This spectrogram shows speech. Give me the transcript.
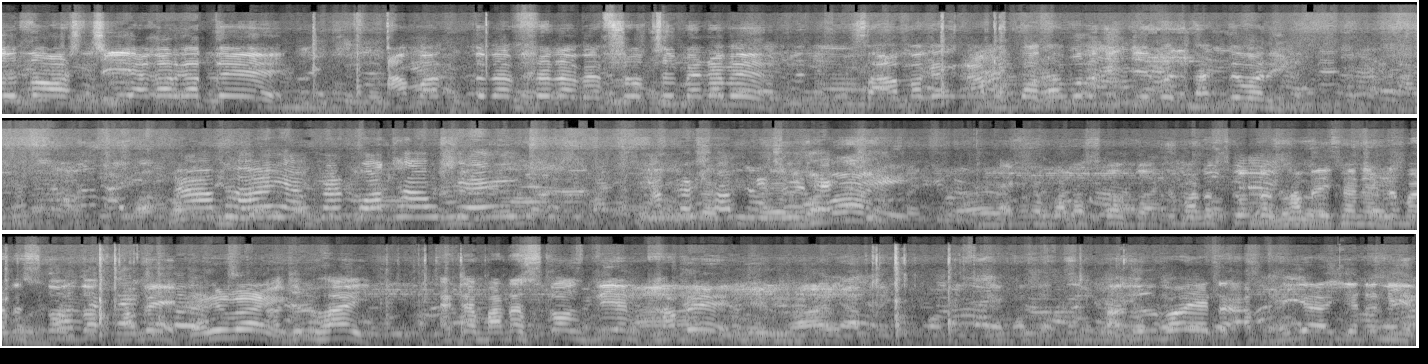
জন্য আসছি। কথা বলার জন্য একারগাতে আমার তো ব্যবসা না ব্যবসা হচ্ছে ম্যাডামের। আমাকে আমি কথা বলে যে থাকতে পারি। না ভাই আপনার কথাও সেই। আমরা সব কিছু দেখছি। একটা বাটারস্কচ দাও একটা বাটারস্কচ দাও খাবে এখানে একটা বাটারস্কচ দাও খাবে। জাকির ভাই। আজুল ভাই একটা বাটারস্কচ দিয়েন খাবে। আজুল ভাই এটা ভাইয়া এটা নিয়ে।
